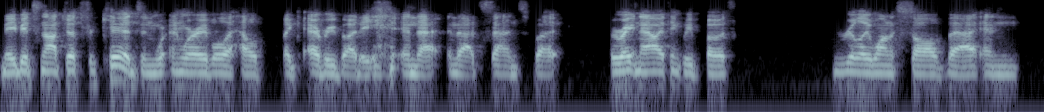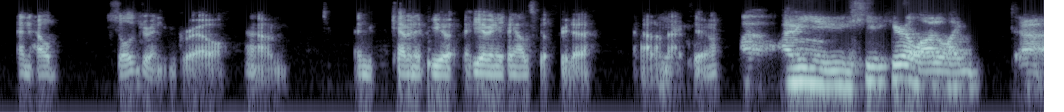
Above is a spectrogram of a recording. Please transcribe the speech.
maybe it's not just for kids, and we're, and we're able to help like everybody in that in that sense. But but right now, I think we both really want to solve that and and help children grow. Um, and Kevin, if you if you have anything else, feel free to add on that too. I mean, you hear a lot of like uh,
